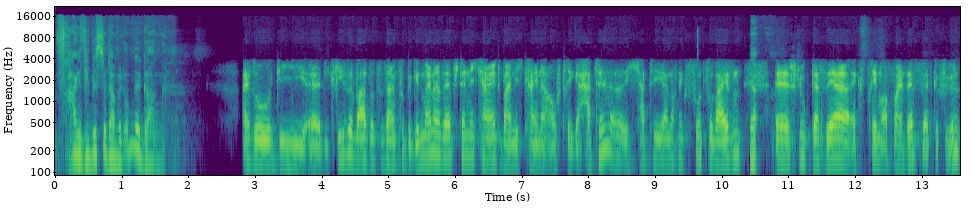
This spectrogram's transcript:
frage, wie bist du damit umgegangen? Also die, äh, die Krise war sozusagen zu Beginn meiner Selbstständigkeit, weil ich keine Aufträge hatte. Ich hatte ja noch nichts vorzuweisen, ja. äh, schlug das sehr extrem auf mein Selbstwertgefühl.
